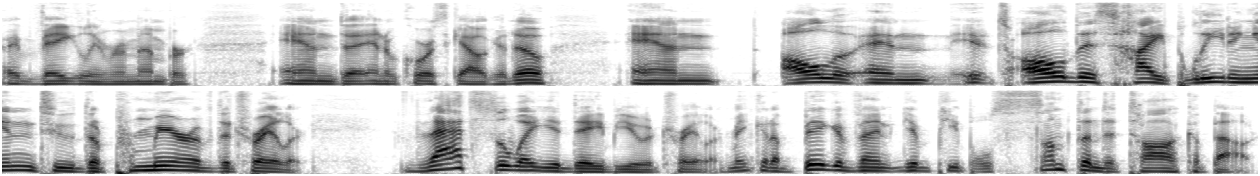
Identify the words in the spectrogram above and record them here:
I vaguely remember, and uh, and of course Gal Gadot, and all of, and it's all this hype leading into the premiere of the trailer. That's the way you debut a trailer. Make it a big event, give people something to talk about,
